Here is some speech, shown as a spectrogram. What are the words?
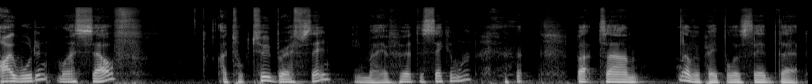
I wouldn't myself. I took two breaths then. You may have heard the second one. but um, other people have said that.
